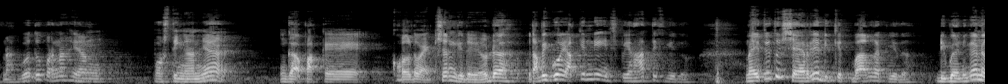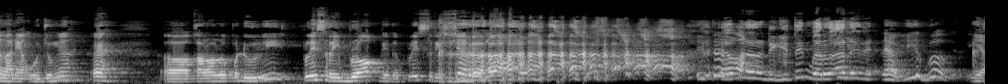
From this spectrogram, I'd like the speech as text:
Nah, gue tuh pernah yang postingannya nggak pakai call to action gitu ya udah tapi gue yakin dia inspiratif gitu nah itu tuh share-nya dikit banget gitu dibandingkan dengan yang ujungnya eh eh, kalau lo peduli please reblock gitu please reshare gitu. ya bener digituin baru ada ini. ya iya gue ya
